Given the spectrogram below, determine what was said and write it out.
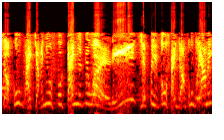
叫狗官江宁府赶紧给我立即背走三江总督衙门。”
